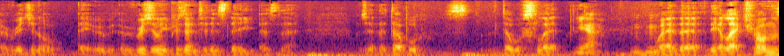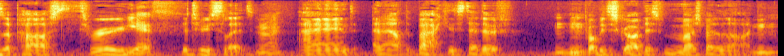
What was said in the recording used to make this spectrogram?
original. It originally presented as the as the it the double the double slit yeah. Mhm. where the, the electrons are passed through Yes. the two slits Right. and and out the back instead of you Mhm. probably describe this much better than I Mhm.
